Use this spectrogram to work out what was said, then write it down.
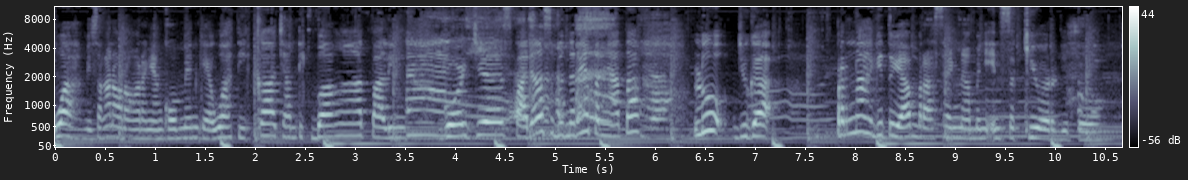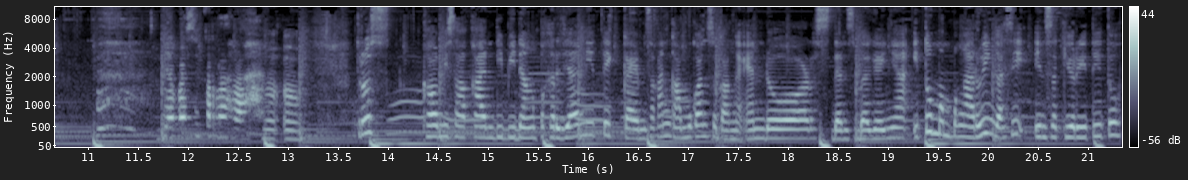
wah misalkan orang-orang yang komen kayak wah Tika cantik banget paling gorgeous. Padahal sebenarnya ternyata ya lu juga pernah gitu ya merasa yang namanya insecure gitu. Ya pasti pernah lah. Heeh. terus kalau misalkan di bidang pekerjaan nih Tik kayak misalkan kamu kan suka nge-endorse dan sebagainya itu mempengaruhi nggak sih insecurity tuh?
